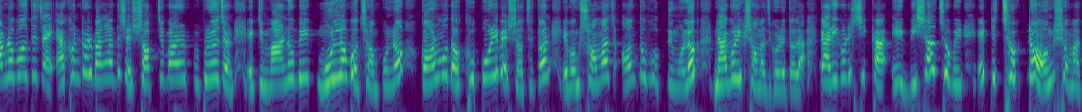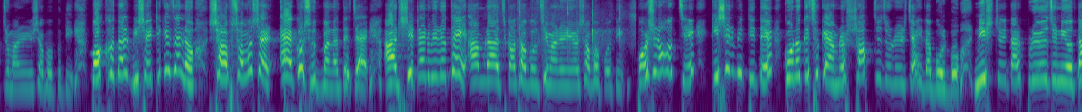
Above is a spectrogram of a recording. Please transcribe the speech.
আমরা বলতে চাই, এখনকার বাংলাদেশের সবচেয়ে বড় প্রয়োজন একটি মানবিক, মূল্যবোধ সম্পূর্ণ, কর্মদক্ষ, পরিবেশ সচেতন এবং সমাজ অন্তর্ভুক্তিমূলক নাগরিক সমাজ গড়ে তোলা। কারিগরি শিক্ষা এই বিশাল ছবির একটি ছোট্ট অংশ। মাত্র মাননীয় সভাপতি। পক্ষদল বিষয়টিকে যেন সব সমস্যার এক ওষুধ বানাতে চায়। আর সেটার বিরুদ্ধেই আমরা আজ কথা বলছি মাননীয় সভাপতি। প্রশ্ন হচ্ছে, কিসের ভিত্তিতে কোনো কিছুকে আমরা সবচেয়ে জরুরি চাহিদা বলব? নিশ্চয়ই তার প্রয়োজনীয়তা,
